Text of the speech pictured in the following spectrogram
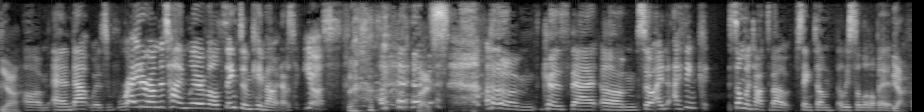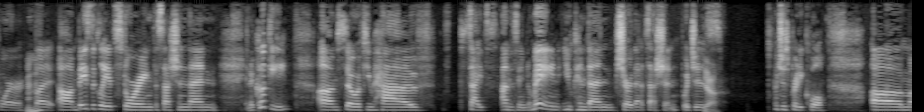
yeah. Um, and that was right around the time Laravel Sanctum came out, and I was like, yes, nice. because that. Um, so I, I think someone talked about Sanctum at least a little bit Yeah. Mm-hmm. before, but um, basically it's storing the session then in a cookie. Um, so if you have sites on the same domain, you can then share that session, which is Yeah. which is pretty cool. Um,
